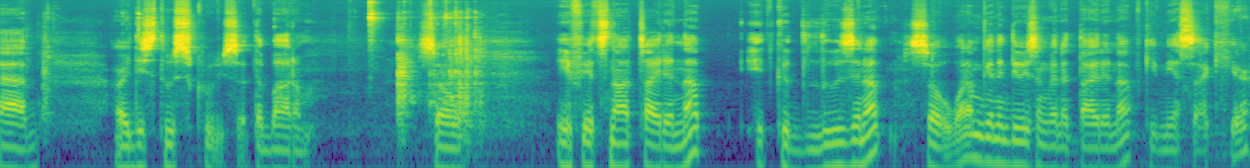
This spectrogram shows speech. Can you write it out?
have are these two screws at the bottom. So if it's not tightened up it could loosen up. So what I'm gonna do is I'm gonna tighten up. Give me a sec here.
